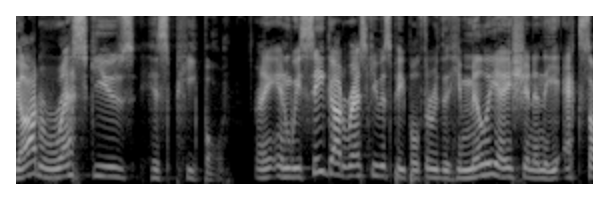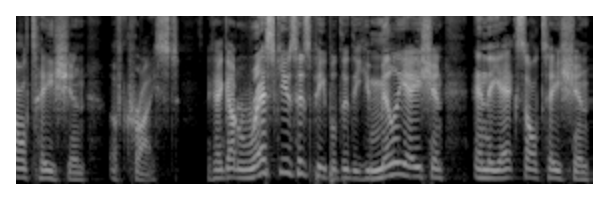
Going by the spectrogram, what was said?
God rescues his people. Right? And we see God rescue his people through the humiliation and the exaltation of Christ. Okay, God rescues his people through the humiliation and the exaltation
